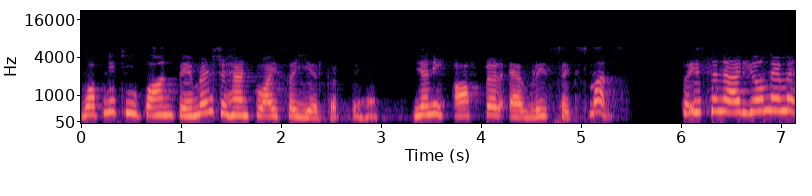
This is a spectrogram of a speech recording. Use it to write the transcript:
وہ اپنی چوپان پیمنٹ جو ہے ٹوائس ایئر کرتے ہیں۔ یعنی آفٹر ایوری سکس منتھ تو اس سینیریو میں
